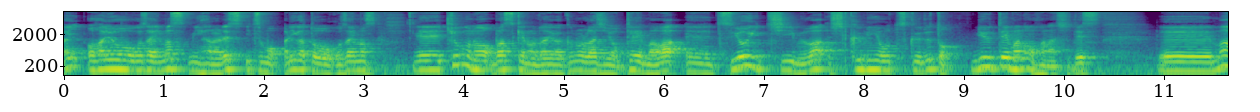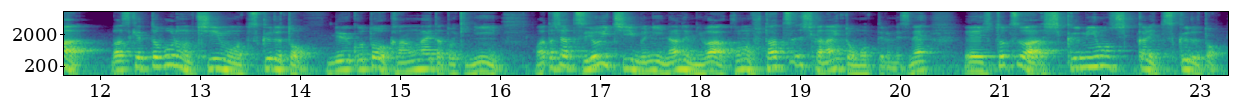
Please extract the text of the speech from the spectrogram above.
はい、おはようございます。三原です。いつもありがとうございます。えー今日のバスケの大学のラジオテーマは、えー強いチームは仕組みを作るというテーマのお話です。えーまあ、バスケットボールのチームを作るということを考えたときに、私は強いチームになるには、この2つしかないと思ってるんですね。え1つは仕組みをしっかり作ると。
